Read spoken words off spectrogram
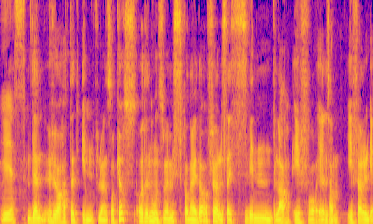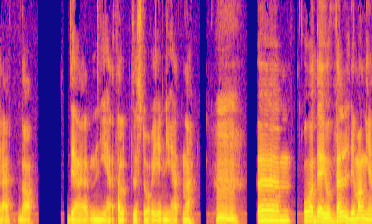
Yes. den, hun har hatt et influenserkurs, og det er noen som er misfornøyde og føler seg svindla liksom, ifølge da det, nyhet, det står i nyhetene. Mm. Um, og det er jo veldig mange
